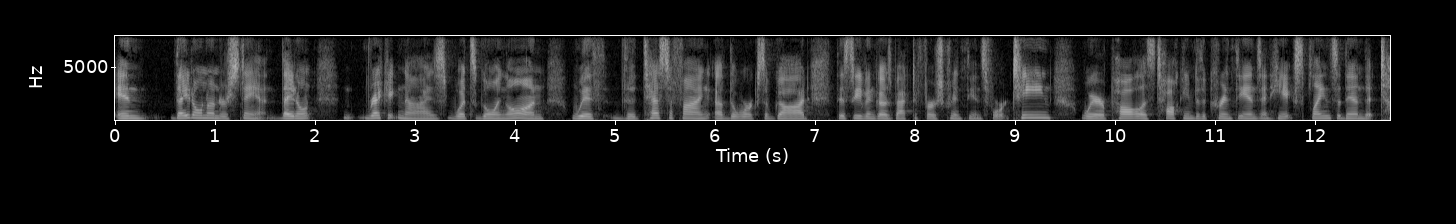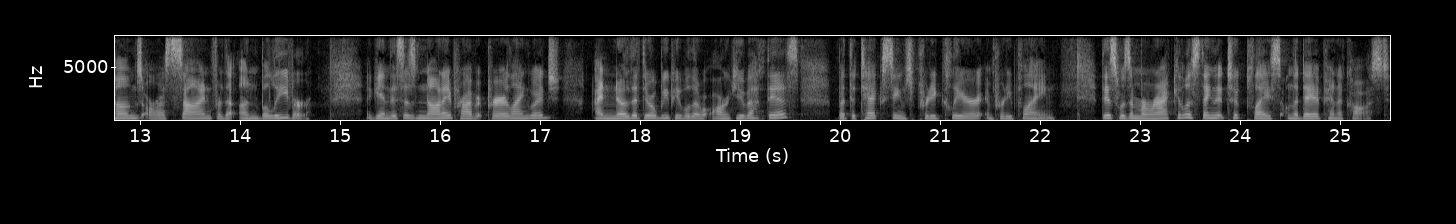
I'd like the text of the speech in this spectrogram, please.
And they don't understand. They don't recognize what's going on with the testifying of the works of God. This even goes back to 1 Corinthians 14, where Paul is talking to the Corinthians and he explains to them that tongues are a sign for the unbeliever. Again, this is not a private prayer language. I know that there will be people that will argue about this, but the text seems pretty clear and pretty plain. This was a miraculous thing that took place on the day of Pentecost.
